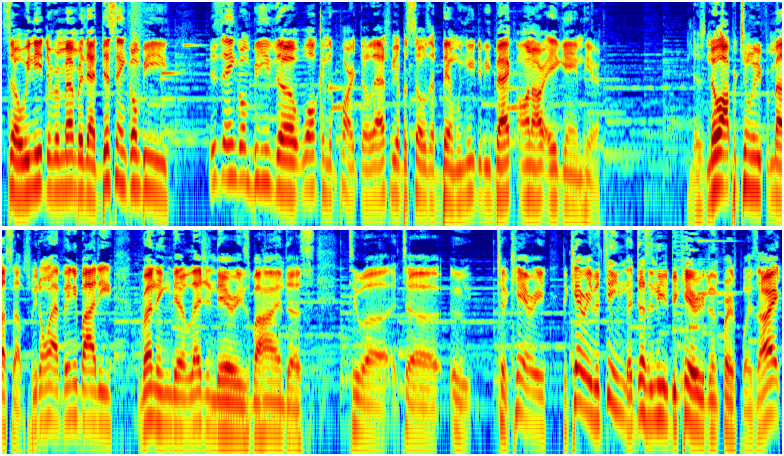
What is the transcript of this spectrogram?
So we need to remember that this ain't gonna be this ain't gonna be the walk in the park the last few episodes have been. We need to be back on our A game here. There's no opportunity for mess ups. We don't have anybody running their legendaries behind us to uh to uh, to carry to carry the team that doesn't need to be carried in the first place. All right.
